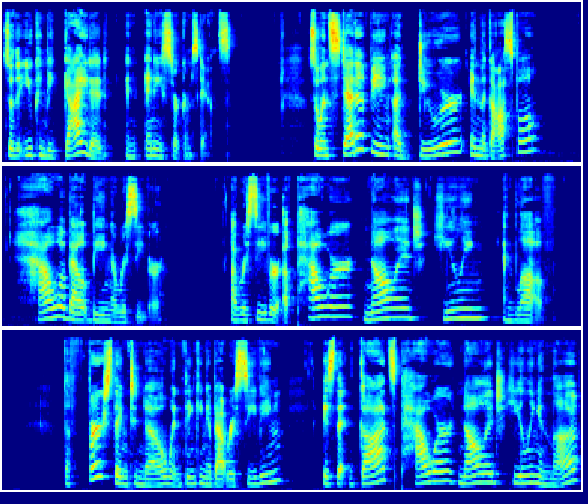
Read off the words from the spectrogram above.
so that you can be guided in any circumstance. So instead of being a doer in the gospel, how about being a receiver? A receiver of power, knowledge, healing, and love. The first thing to know when thinking about receiving is that God's power, knowledge, healing, and love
